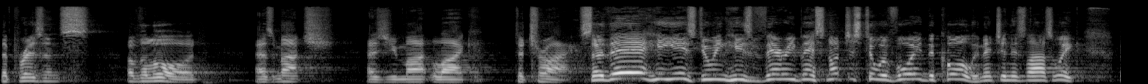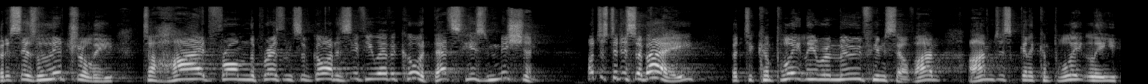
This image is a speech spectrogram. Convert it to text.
the presence of the Lord as much as you might like to try. So there he is doing his very best, not just to avoid the call, we mentioned this last week, but it says literally to hide from the presence of God as if you ever could. That's his mission. Not just to disobey, but to completely remove himself. I'm, I'm just going to completely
